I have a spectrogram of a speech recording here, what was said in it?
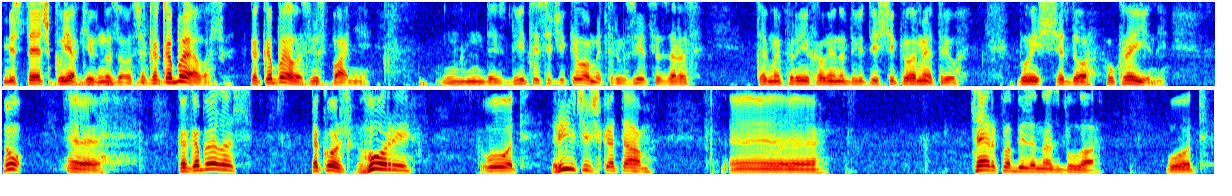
містечку, як він називався? Какабелос. Какабелос в Іспанії. Десь 2000 кілометрів звідси. Зараз це ми приїхали на 2000 кілометрів ближче до України. Ну, е, Какабелос, також гори, от, річечка там. Е, церква біля нас була. От,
